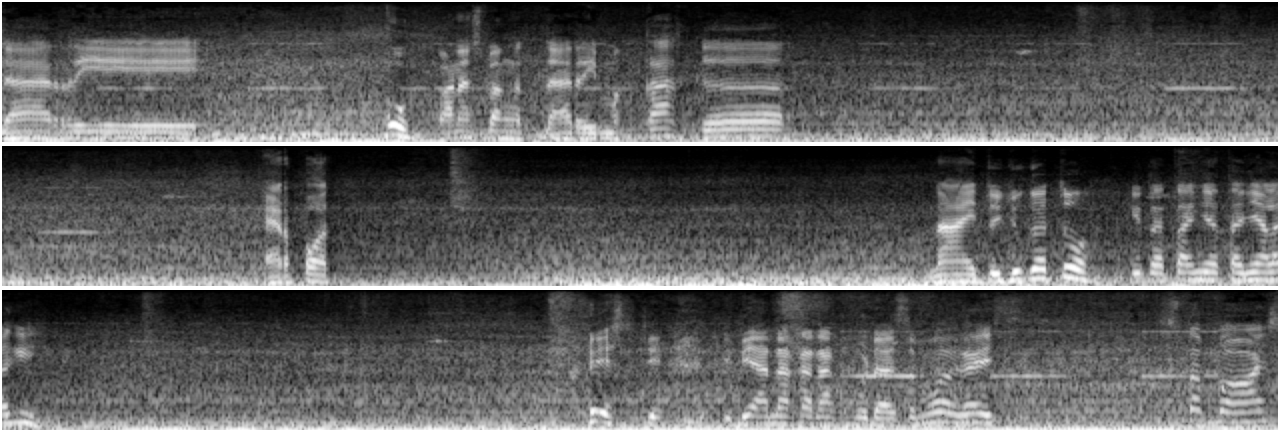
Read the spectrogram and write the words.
dari uh panas banget. Dari Mekah ke airport. Nah itu juga tuh. Kita tanya-tanya lagi. Ini anak-anak muda semua guys. Stop bos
